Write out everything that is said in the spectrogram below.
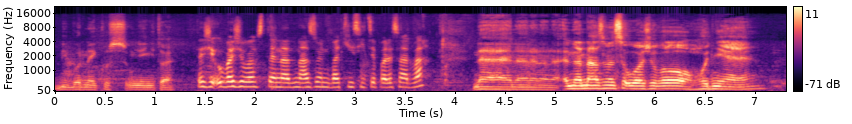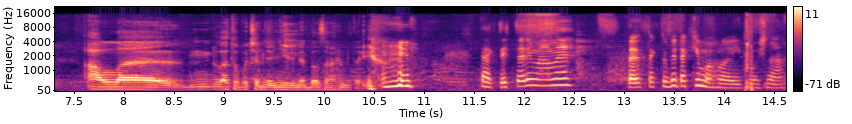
výborný kus umění to je. Takže uvažoval jste nad názvem 2052? Ne, ne, ne, ne. Nad názvem se uvažovalo hodně, ale letopočet mě nikdy nebyl zahrnutý. tak, teď tady máme, tak, tak to by taky mohlo jít možná.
